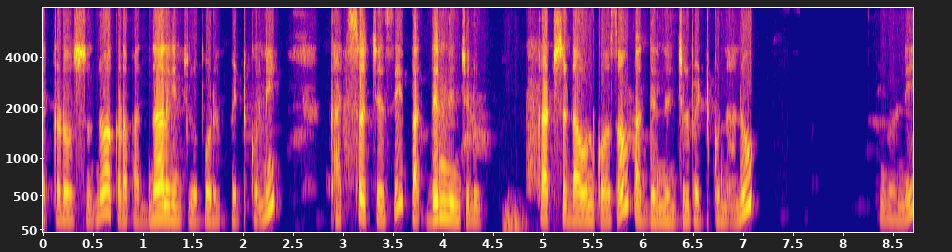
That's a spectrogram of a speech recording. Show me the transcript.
ఎక్కడ వస్తుందో అక్కడ పద్నాలుగు ఇంచులు పొడుగు పెట్టుకుని కట్స్ వచ్చేసి పద్దెనిమిది ఇంచులు. కట్స్ డౌన్ కోసం పద్దెనిమిది ఇంచులు పెట్టుకున్నాను. ఇవ్వండి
